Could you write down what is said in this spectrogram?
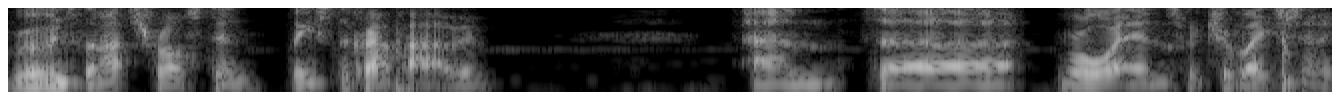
ruins the match for Austin, beats the crap out of him, and uh, Raw ends with Triple H you know,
